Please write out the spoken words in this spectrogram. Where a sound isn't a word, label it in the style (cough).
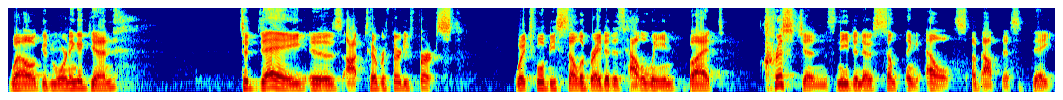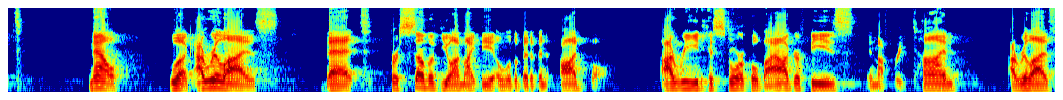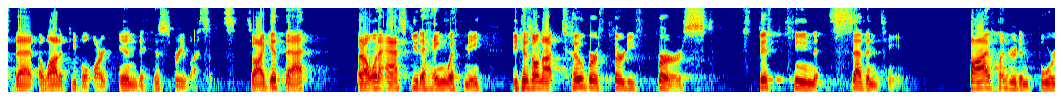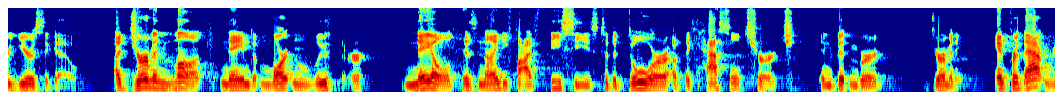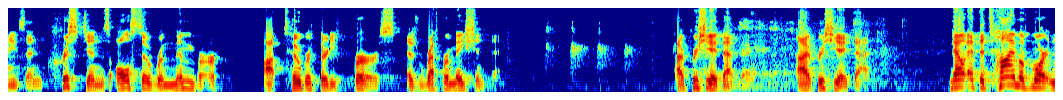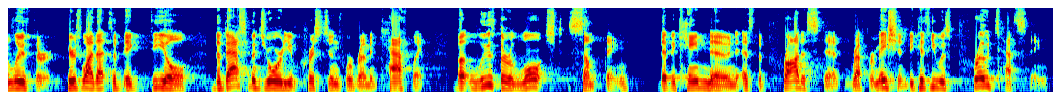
Well, good morning again. Today is October 31st, which will be celebrated as Halloween, but Christians need to know something else about this date. Now, look, I realize that for some of you, I might be a little bit of an oddball. I read historical biographies in my free time. I realize that a lot of people aren't into history lessons. So I get that, but I want to ask you to hang with me because on October 31st, 1517, 504 years ago, a German monk named Martin Luther nailed his 95 Theses to the door of the Castle Church in Wittenberg, Germany. And for that reason, Christians also remember October 31st as Reformation Day. I appreciate that. I appreciate that. Now, at the time of Martin Luther, here's why that's a big deal. The vast majority of Christians were Roman Catholic, but Luther launched something that became known as the Protestant Reformation because he was protesting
